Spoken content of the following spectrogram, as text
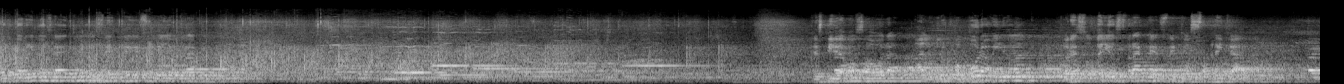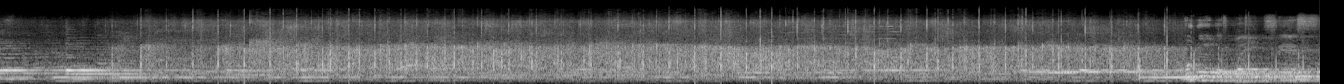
Puerto Rico se ha hecho presente en ese bello traje. Despidamos ahora al grupo Pura Vida por esos bellos trajes de Costa Rica. Uno de los países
